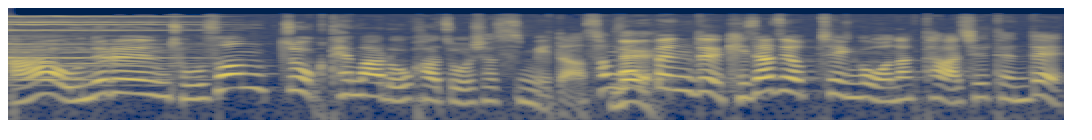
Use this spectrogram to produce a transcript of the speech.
아, 오늘은 조선 쪽 테마로 가져오셨습니다. 네. 성광벤드 기자재 업체인 거 워낙 다 아실 텐데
